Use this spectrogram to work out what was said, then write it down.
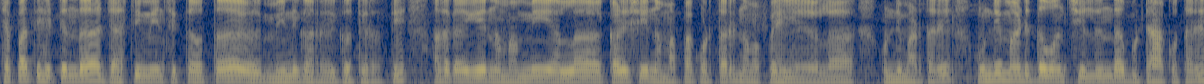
ಚಪಾತಿ ಹಿಟ್ಟಿಂದ ಜಾಸ್ತಿ ಮೀನು ಸಿಗ್ತಾವತ್ತ ಮೀನುಗಾರರಿಗೆ ಗೊತ್ತಿರ್ತೈತಿ. ಅದಕ್ಕಾಗಿ ನಮ್ಮ ಮಮ್ಮಿ ಎಲ್ಲ ಕಳಿಸಿ ನಮ್ಮ ಅಪ್ಪ ಕೊಡ್ತಾರೆ ನಮ್ಮ ಅಪ್ಪ ಎಲ್ಲ ಉಂಡೆ ಮಾಡ್ತಾರೆ ಉಂಡೆ ಮಾಡಿದ್ದ ಒಂದು ಚೀಲದಿಂದ ಬುಟ್ಟಿ ಹಾಕೋತಾರೆ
